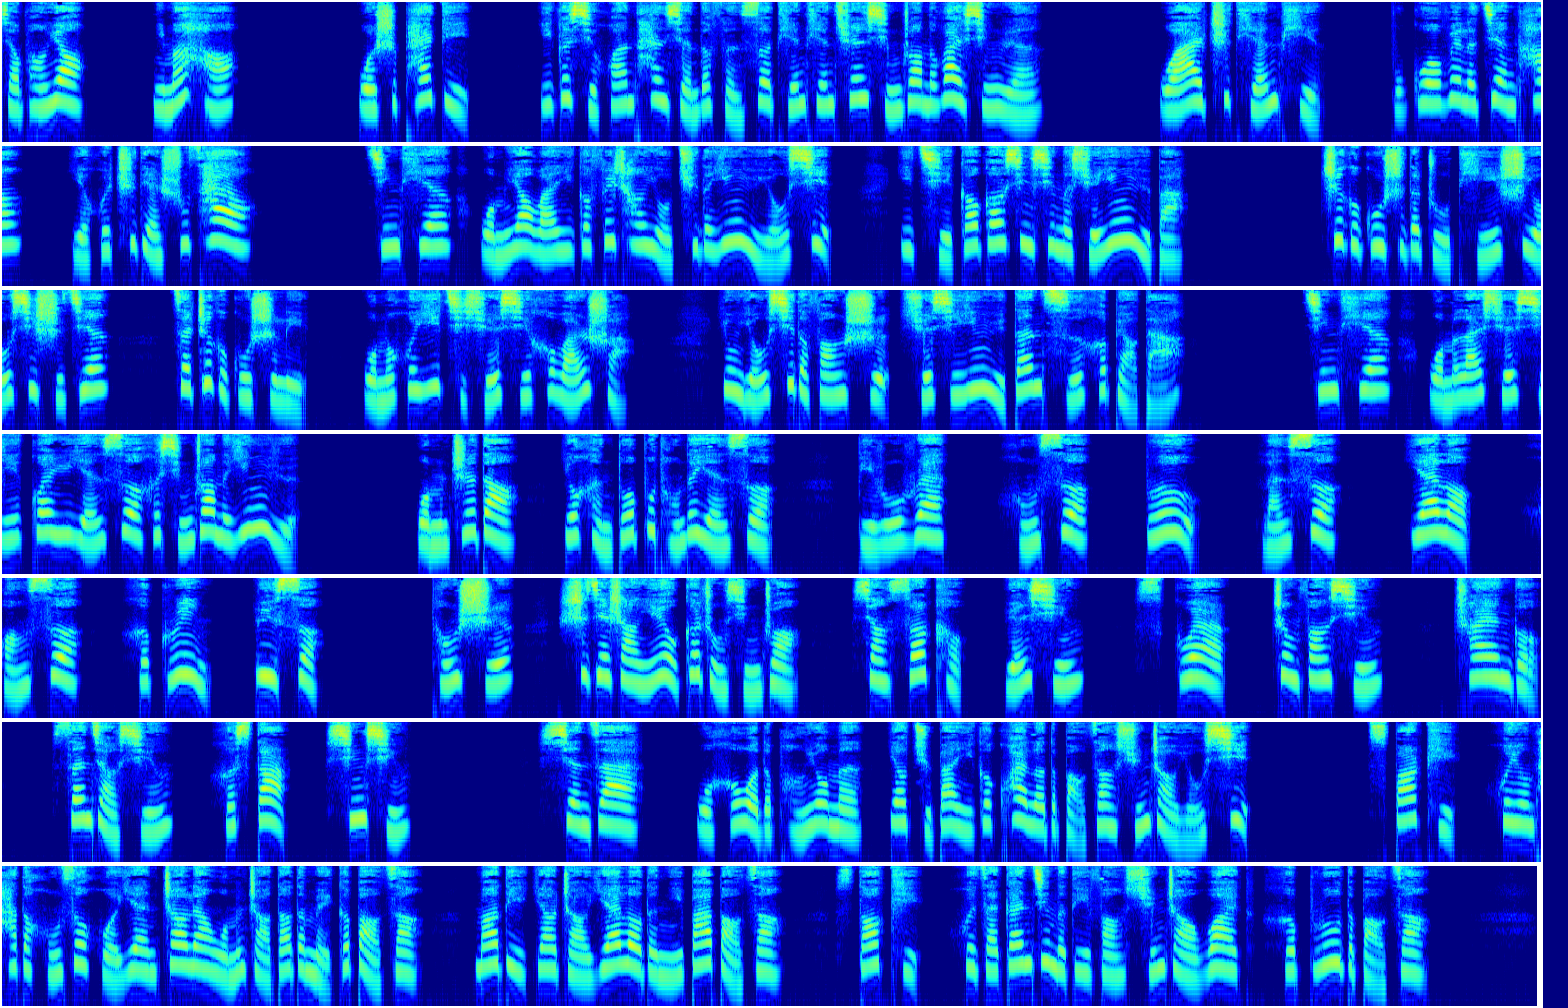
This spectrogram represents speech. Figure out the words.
小朋友，你们好，我是 Patty，一个喜欢探险的粉色甜甜圈形状的外星人。我爱吃甜品，不过为了健康，也会吃点蔬菜哦。今天我们要玩一个非常有趣的英语游戏，一起高高兴兴的学英语吧。这个故事的主题是游戏时间，在这个故事里，我们会一起学习和玩耍。用游戏的方式学习英语单词和表达。今天我们来学习关于颜色和形状的英语。我们知道有很多不同的颜色，比如 red 红色、blue 蓝色、yellow 黄色和 green 绿色。同时，世界上也有各种形状，像 circle 圆形、square 正方形、triangle。三角形和 star 星形。现在，我和我的朋友们要举办一个快乐的宝藏寻找游戏。Sparky 会用他的红色火焰照亮我们找到的每个宝藏。Muddy 要找 yellow 的泥巴宝藏。Stocky 会在干净的地方寻找 white 和 blue 的宝藏。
